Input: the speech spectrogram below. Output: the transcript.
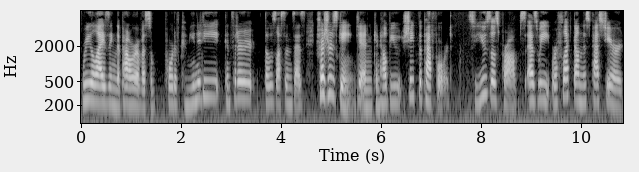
realizing the power of a supportive community. Consider those lessons as treasures gained and can help you shape the path forward. So use those prompts as we reflect on this past year.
